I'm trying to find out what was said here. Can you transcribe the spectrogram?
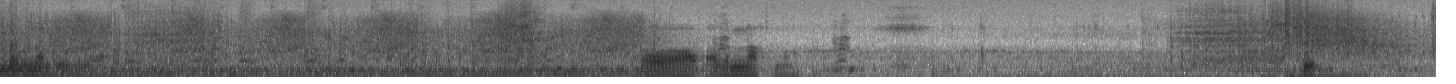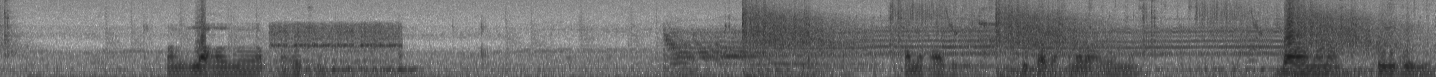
Bir de bunlar geliyor ya. Oo, alırın aklına. Sus. Allah Allah yapma koçum. Kamikaze geliyor. Bir tabak ne var benim? Bağırma lan. Çocuk oluyor.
